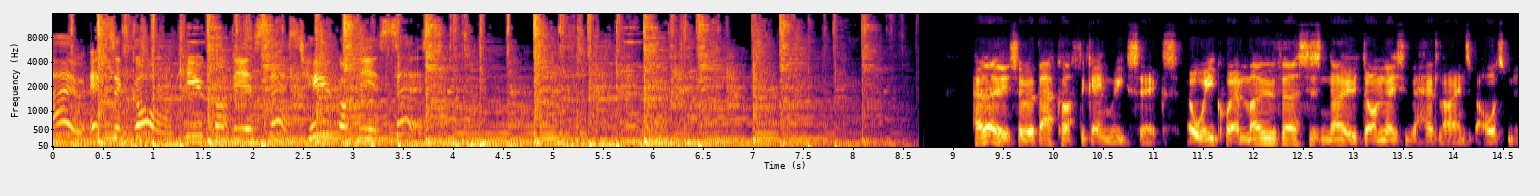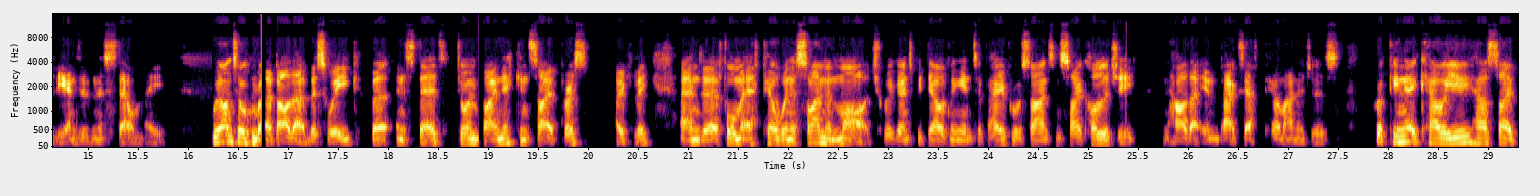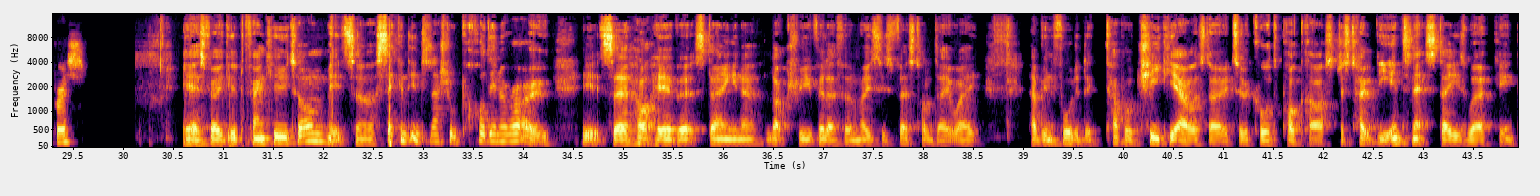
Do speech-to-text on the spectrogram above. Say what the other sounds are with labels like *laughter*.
Oh, it's a goal. Who got the assist? Who got the assist? Hello, so we're back after game week six, a week where Mo versus No dominated the headlines but ultimately ended in a stalemate. We aren't talking about that this week, but instead, joined by Nick in Cyprus, hopefully, and uh, former FPL winner Simon March, we're going to be delving into behavioural science and psychology and how that impacts FPL managers. Quickly, Nick, how are you? How's Cyprus? It's very good. Thank you, Tom. It's our second international pod in a row. It's uh, hot here, but staying in a luxury villa for Moses' first holiday away. Have been afforded a couple of cheeky hours, though, to record the podcast. Just hope the internet stays working.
